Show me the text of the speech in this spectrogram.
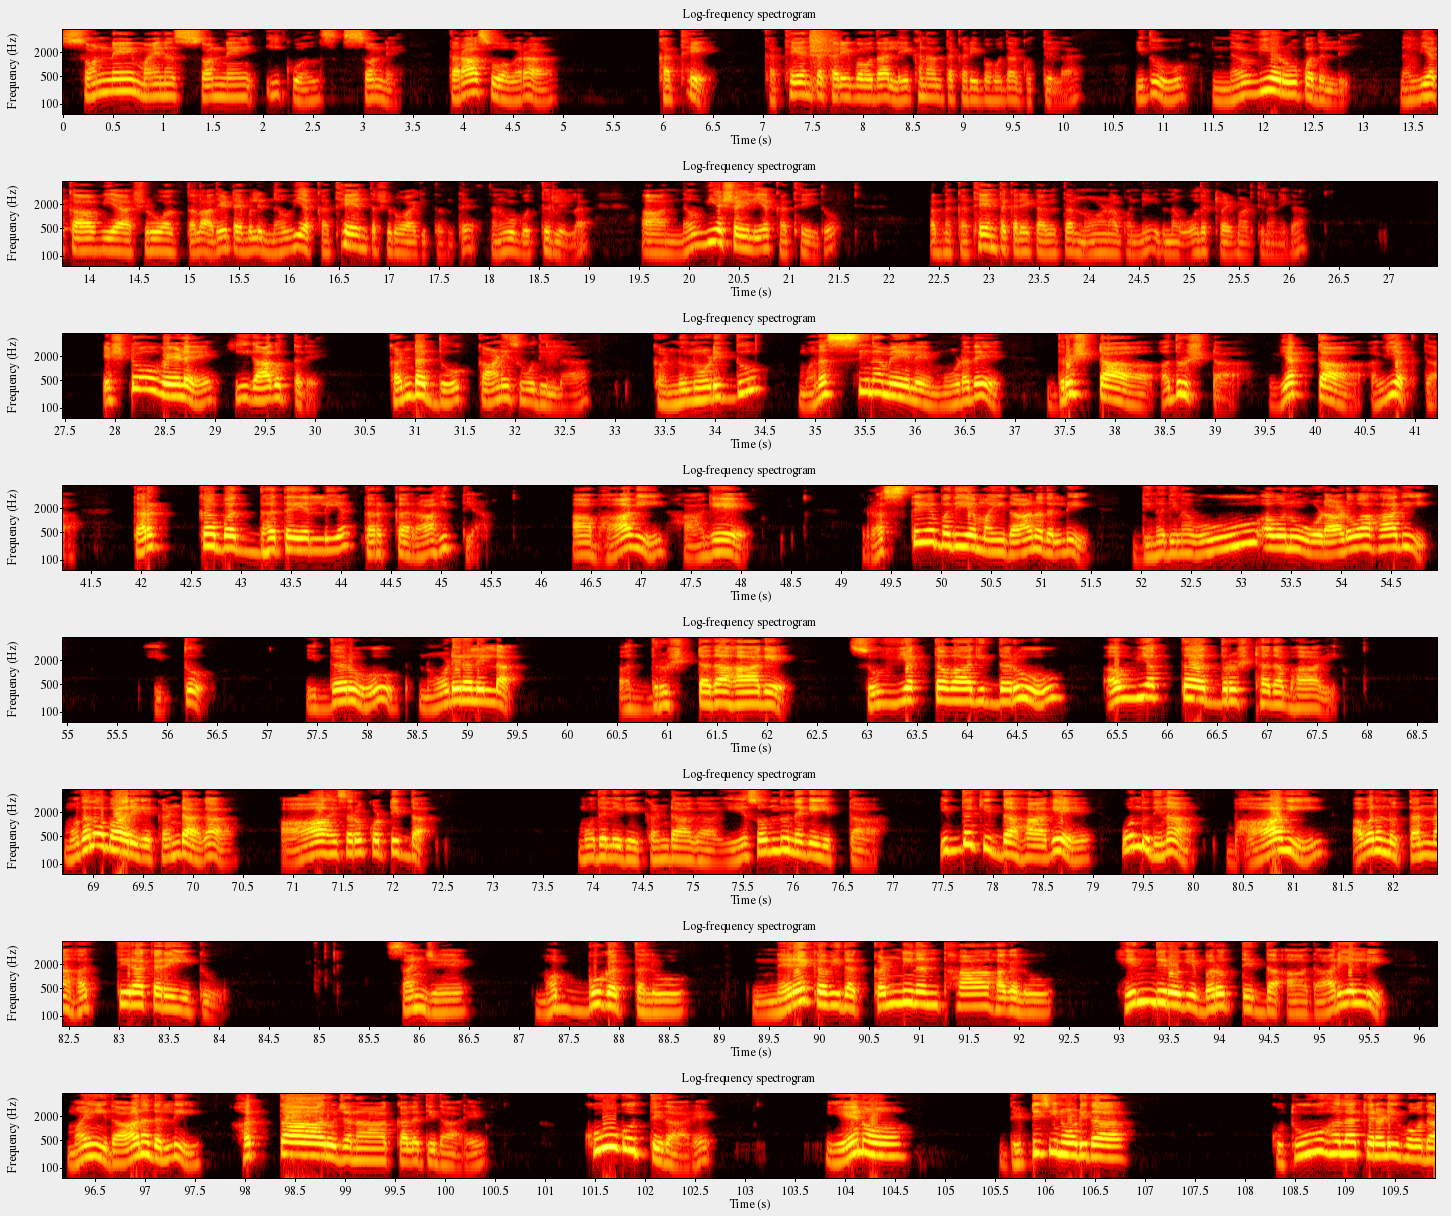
ಸೊನ್ನೆ ಮೈನಸ್ ಸೊನ್ನೆ ಈಕ್ವಲ್ಸ್ ಸೊನ್ನೆ. ತರಾಸು ಅವರ ಕಥೆ. ಕಥೆ ಅಂತ ಕರಿಬಹುದಾ, ಲೇಖನ ಅಂತ ಕರಿಬಹುದಾ ಗೊತ್ತಿಲ್ಲ. ಇದು ನವ್ಯ ರೂಪದಲ್ಲಿ, ನವ್ಯ ಕಾವ್ಯ ಶುರುವಾಗ್ತಲ್ಲ, ಅದೇ ಟೈಮಲ್ಲಿ ನವ್ಯ ಕಥೆ ಅಂತ ಶುರುವಾಗಿತ್ತಂತೆ. ನನಗೂ ಗೊತ್ತಿರಲಿಲ್ಲ. ಆ ನವ್ಯ ಶೈಲಿಯ ಕಥೆ ಇದು. ಅದನ್ನ ಕಥೆ ಅಂತ ಕರೆಯಕ್ಕಾಗುತ್ತಾ ನೋಡೋಣ ಬನ್ನಿ. ಇದನ್ನ ಓದಕ್ಕೆ ಟ್ರೈ ಮಾಡ್ತೀನಿ ನಾನೀಗ. ಎಷ್ಟೋ ವೇಳೆ ಹೀಗಾಗುತ್ತದೆ. ಕಂಡದ್ದು ಕಾಣಿಸುವುದಿಲ್ಲ. ಕಣ್ಣು ನೋಡಿದ್ದು ಮನಸ್ಸಿನ ಮೇಲೆ ಮೂಡದೆ ದೃಷ್ಟ, ಅದೃಷ್ಟ, ವ್ಯಕ್ತ, ಅವ್ಯಕ್ತ, ತರ್ಕಬದ್ಧತೆಯಲ್ಲಿಯ ತರ್ಕರಾಹಿತ್ಯ. ಆ ಭಾವಿ ಹಾಗೇ. ರಸ್ತೆಯ ಬದಿಯ ಮೈದಾನದಲ್ಲಿ ದಿನದಿನವೂ ಅವನು ಓಡಾಡುವ ಹಾದಿ. ಇತ್ತು. ಇದ್ದರೂ ನೋಡಿರಲಿಲ್ಲ. ಅದೃಷ್ಟದ ಹಾಗೆ ಸುವ್ಯಕ್ತವಾಗಿದ್ದರೂ ಅವ್ಯಕ್ತ ಅದೃಷ್ಟದ ಭಾವಿ. ಮೊದಲ ಬಾರಿಗೆ ಕಂಡಾಗ ಆ ಹೆಸರು ಕೊಟ್ಟಿದ್ದ. ಮೊದಲಿಗೆ ಕಂಡಾಗ ಏಸೊಂದು ನೆಗೆಯಿತ್ತ. ಇದ್ದಕ್ಕಿದ್ದ ಹಾಗೆ ಒಂದು ದಿನ ಭಾವಿ ಅವನನ್ನು ತನ್ನ ಹತ್ತಿರ ಕರೆಯಿತು. ಸಂಜೆ ಮಬ್ಬುಗತ್ತಲು, ನೆರೆ ಕವಿದ ಕಣ್ಣಿನಂಥ ಹಗಲು, ಹಿಂದಿರುಗಿ ಬರುತ್ತಿದ್ದ ಆ ದಾರಿಯಲ್ಲಿ, ಮೈದಾನದಲ್ಲಿ ಹತ್ತಾರು ಜನ ಕಲತಿದ್ದಾರೆ, ಕೂಗುತ್ತಿದ್ದಾರೆ. ಏನೋ ದಿಟ್ಟಿಸಿ ನೋಡಿದ, ಕುತೂಹಲ ಕೆರಳಿ ಹೋದ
